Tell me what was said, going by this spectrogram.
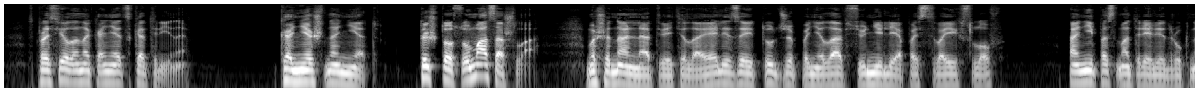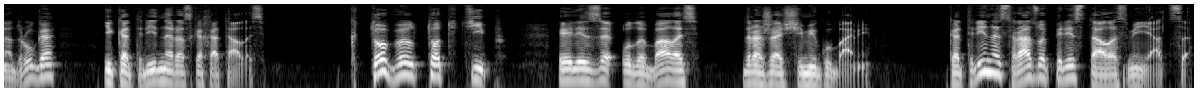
— спросила, наконец, Катрина. «Конечно нет. Ты что, с ума сошла?» Машинально ответила Элиза и тут же поняла всю нелепость своих слов. Они посмотрели друг на друга, и Катрина расхохоталась. «Кто был тот тип?» Элизе улыбалась дрожащими губами. Катрина сразу перестала смеяться.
